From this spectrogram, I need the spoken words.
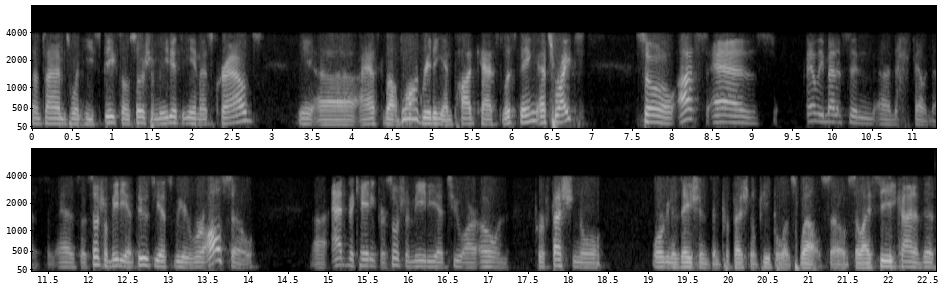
Sometimes when he speaks on social media to EMS crowds, uh, I ask about blog reading and podcast listening. That's right. So us as family medicine, uh, family medicine, as a social media enthusiast, we were also uh, advocating for social media to our own professional organizations and professional people as well. So, so I see kind of this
